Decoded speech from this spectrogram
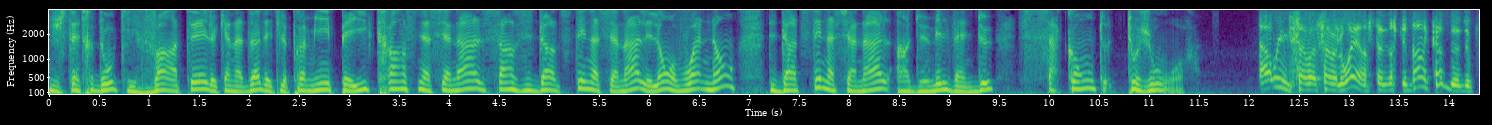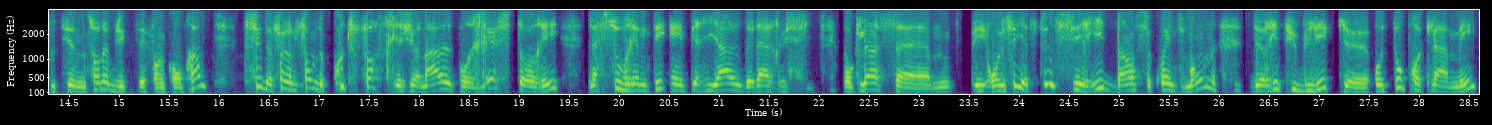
Justin Trudeau qui vantait le Canada d'être le premier pays transnational sans identité nationale. Et là, on voit, non, l'identité nationale en 2022, ça compte toujours. Ah oui, ça va, ça va loin. Hein. C'est-à-dire que dans le cas de, Poutine, son objectif, on le comprend, c'est de faire une forme de coup de force régionale pour restaurer la souveraineté impériale de la Russie. Donc là, ça, on le sait, il y a toute une série dans ce coin du monde de républiques euh, autoproclamées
